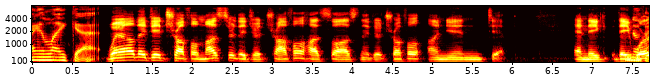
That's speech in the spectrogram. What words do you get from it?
I like it. Well, they did truffle mustard, they did truffle hot sauce, and they did truffle onion dip. And they they No worked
